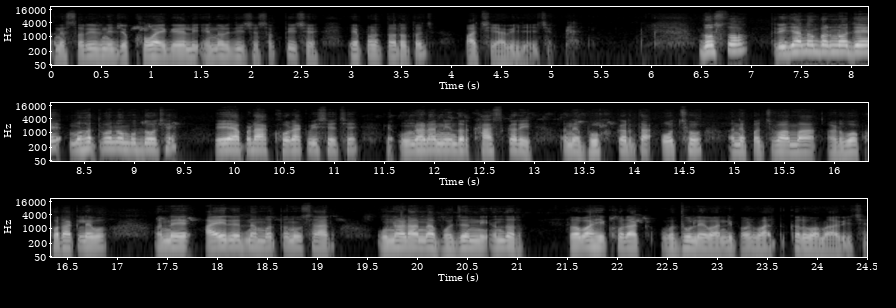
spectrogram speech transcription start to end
અને શરીરની જે ખોવાઈ ગયેલી એનર્જી છે, શક્તિ છે, એ પણ તરત જ પાછી આવી જાય છે. દોસ્તો, ત્રીજા નંબરનો જે મહત્ત્વનો મુદ્દો છે, એ આપણા ખોરાક વિશે છે કે ઉનાળાની અંદર ખાસ કરી અને ભૂખ કરતાં ઓછો અને પચવામાં હળવો ખોરાક લેવો અને આયુર્વેદના મત અનુસાર ઉનાળાના ભોજનની અંદર પ્રવાહી ખોરાક વધુ લેવાની પણ વાત કરવામાં આવી છે.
